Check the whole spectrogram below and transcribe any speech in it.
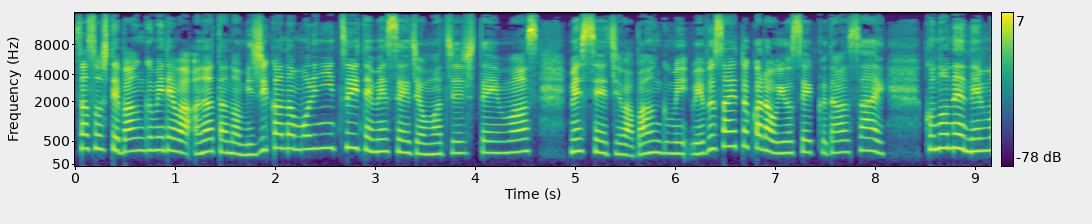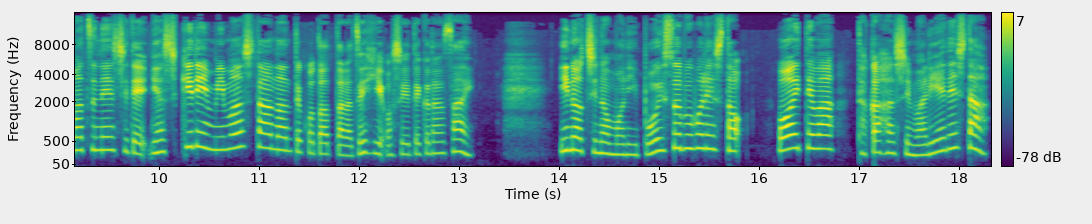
さあそして番組ではあなたの身近な森についてメッセージお待ちしています。メッセージは番組ウェブサイトからお寄せください。このね年末年始で屋敷林見ましたなんてことあったらぜひ教えてください。命の森 Voice of Forest。お相手は高橋万里恵でした。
